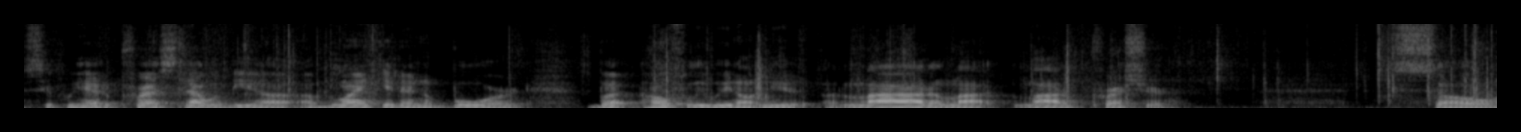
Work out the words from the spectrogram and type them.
See if we had a press, that would be a, a blanket and a board. But hopefully we don't need a lot, a lot, lot of pressure. So,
